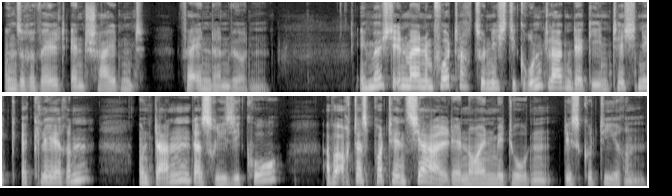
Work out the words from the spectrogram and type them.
unsere Welt entscheidend verändern würden. Ich möchte in meinem Vortrag zunächst die Grundlagen der Gentechnik erklären und dann das Risiko, aber auch das Potenzial der neuen Methoden diskutieren.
